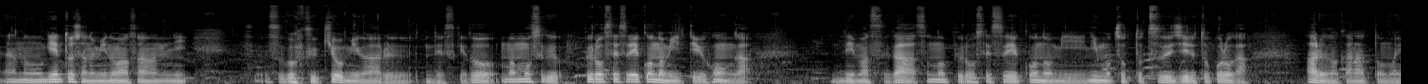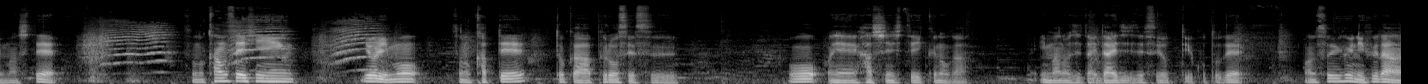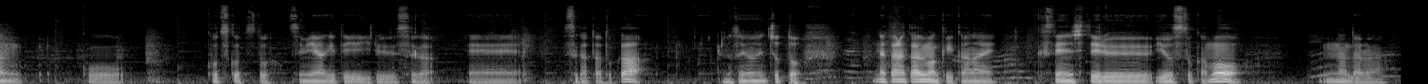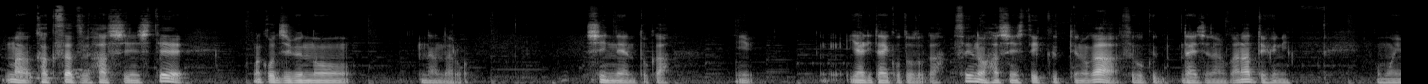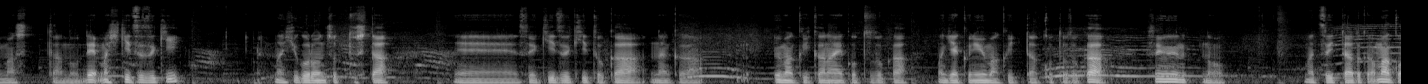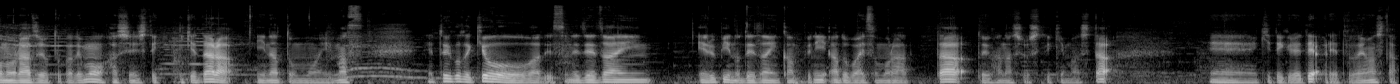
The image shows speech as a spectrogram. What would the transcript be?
あの幻冬舎の箕輪さんにすごく興味があるんですけど、まあ、もうすぐ「プロセスエコノミー」っていう本が出ますがそのプロセスエコノミーにもちょっと通じるところがあるのかなと思いましてその完成品よりもその過程とかプロセスを、え、発信していくのが今の時代大事ですよっていうことで、まあ、そういうふうに普段こうコツコツと積み上げている姿,、えー、姿とかそういうのちょっとなかなかうまくいかない苦戦してる様子とかもなんだろうなまあ隠さず発信して、まあ、こう自分のなんだろう信念とかやりたいこととかそういうのを発信していくっていうのがすごく大事なのかなというふうに思います思いましたので、まあ、引き続き、まあ、日頃のちょっとした、えー、そういう気づきとかなんかうまくいかないこととか、まあ、逆にうまくいったこととかそういうのを、まあ、Twitter とか、まあ、このラジオとかでも発信していけたらいいなと思います。えということで今日はですねデザイン LP のデザインカンプにアドバイスをもらったという話をしてきました。えー、聞いてくれてありがとうございました。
